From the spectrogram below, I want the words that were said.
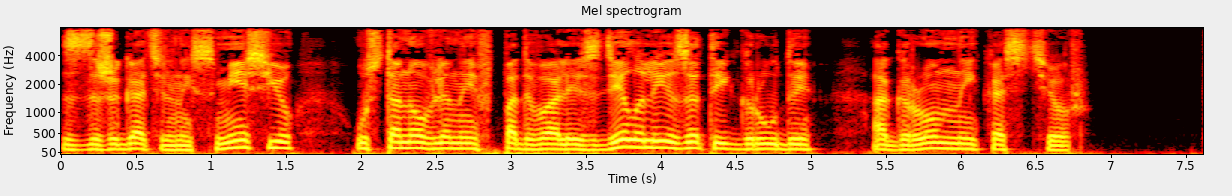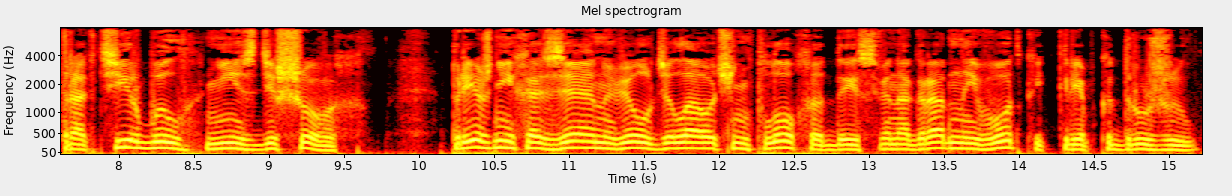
с зажигательной смесью, установленные в подвале, сделали из этой груды огромный костер. Трактир был не из дешевых. Прежний хозяин вел дела очень плохо, да и с виноградной водкой крепко дружил,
